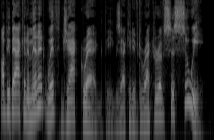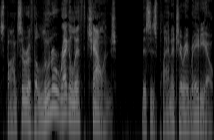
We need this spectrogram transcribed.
I'll be back in a minute with Jack Gregg, the executive director of CSEWI, sponsor of the Lunar Regolith Challenge. This is Planetary Radio.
